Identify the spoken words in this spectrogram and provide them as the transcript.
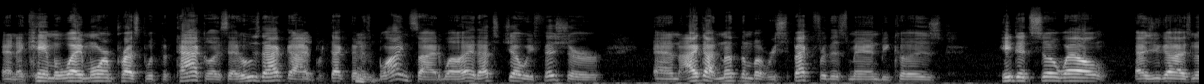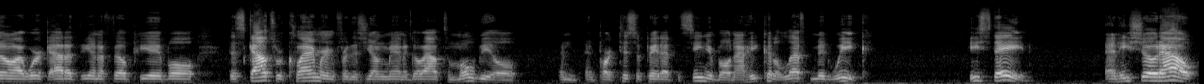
and they came away more impressed with the tackle. I said, "Who's that guy protecting his blind side?" Well, hey, that's Joey Fisher, and I got nothing but respect for this man because he did so well as you guys know, I work out at the NFLPA Bowl. The scouts were clamoring for this young man to go out to Mobile and, and participate at the Senior Bowl. Now, he could have left midweek. He stayed, and he showed out,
